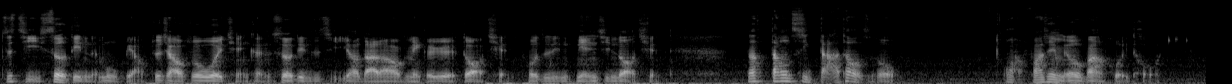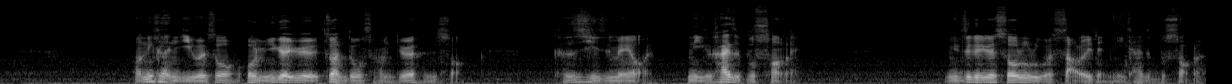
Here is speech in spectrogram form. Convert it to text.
自己设定的目标，就假如说我以前可能设定自己要达到每个月多少钱，或者年薪多少钱，那当自己达到的时候，哇，发现没有办法回头。哦，你可能以为说，哦，你一个月赚多少，你就会很爽。可是其实没有哎，你开始不爽哎。你这个月收入如果少了一点，你开始不爽了。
